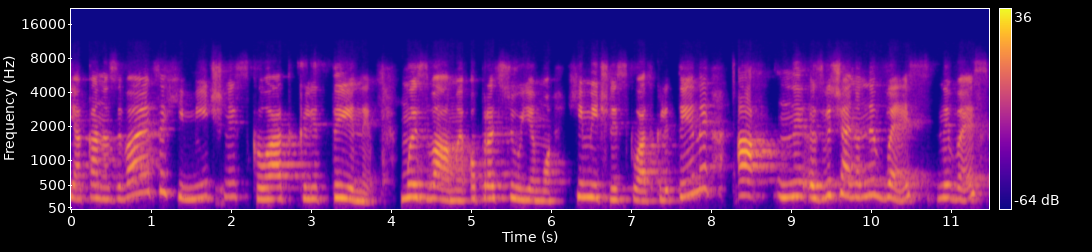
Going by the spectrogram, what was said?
яка називається хімічний склад клітини. Ми з вами опрацюємо хімічний склад клітини, а не, звичайно, не весь, не весь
